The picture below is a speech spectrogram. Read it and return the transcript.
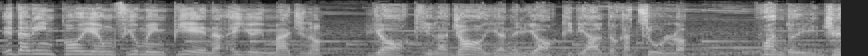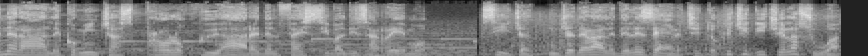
E da lì in poi è un fiume in piena e io immagino gli occhi, la gioia negli occhi di Aldo Cazzullo quando il generale comincia a sproloquiare del Festival di Sanremo. Sì, cioè un generale dell'esercito che ci dice la sua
